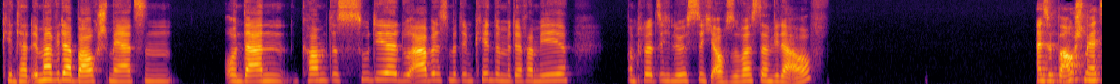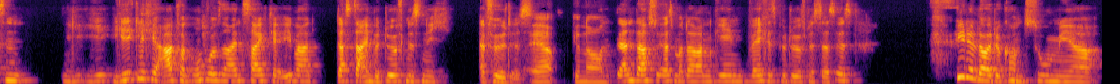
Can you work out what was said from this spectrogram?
Kind hat immer wieder Bauchschmerzen, und dann kommt es zu dir, du arbeitest mit dem Kind und mit der Familie und plötzlich löst sich auch sowas dann wieder auf? Also Bauchschmerzen, jegliche Art von Unwohlsein zeigt ja immer, dass da ein Bedürfnis nicht erfüllt ist. Ja, genau. Und dann darfst du erstmal daran gehen, welches Bedürfnis das ist. Viele Leute kommen zu mir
